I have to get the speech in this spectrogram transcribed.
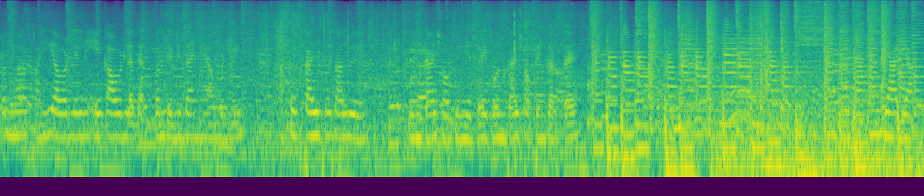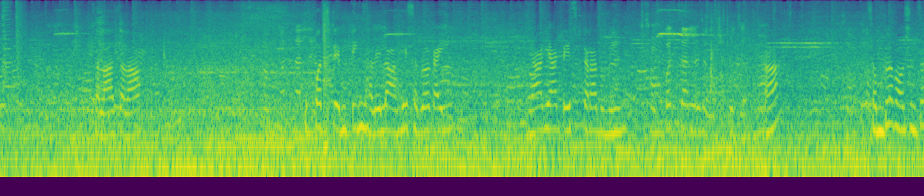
पण मला काही आवडलेलं नाही. एक आवडलं त्यात पण ते डिझाईन नाही आवडली. असंच काहीच चालू आहे. कोण काय शॉपिंग घेतंय कोण काय शॉपिंग करतंय. घ्या घ्या चला चला. खूपच टेम्पटिंग झालेलं आहे सगळं काही. घ्या घ्या टेस्ट करा तुम्ही. संपत चाललं हां? संपलं मावशींचं?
